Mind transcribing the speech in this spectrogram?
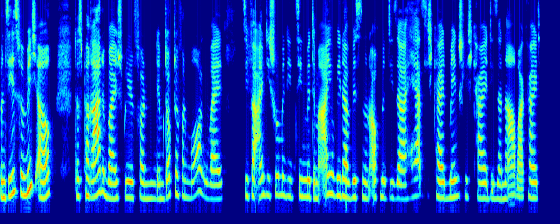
Und sie ist für mich auch das Paradebeispiel von dem Doktor von morgen, weil sie vereint die Schulmedizin mit dem Ayurveda-Wissen und auch mit dieser Herzlichkeit, Menschlichkeit, dieser Nahbarkeit,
